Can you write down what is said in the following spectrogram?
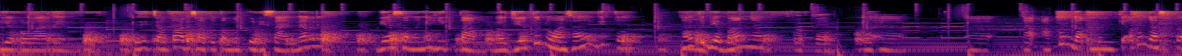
dia keluarin jadi contoh ada satu temenku desainer dia senengnya hitam bajunya tuh nuansanya gitu karena itu dia banget Oke. Heeh. Eh, Kak, aku nggak mungkin aku nggak suka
